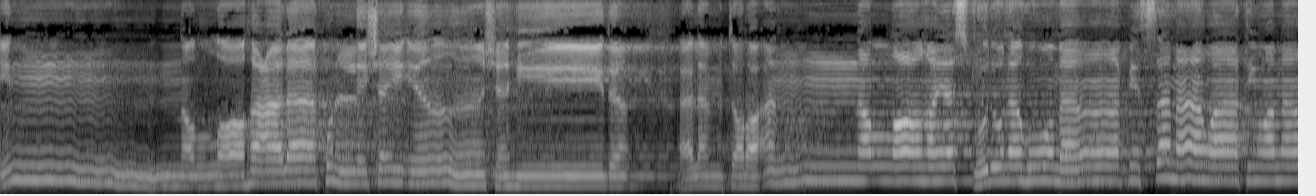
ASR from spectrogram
إن الله على كل شيء شهيد. ألم تر أن الله يسجد له من في السماوات ومن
